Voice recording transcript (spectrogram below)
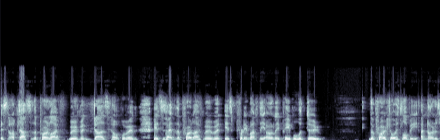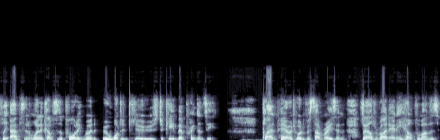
It's not just that the pro life movement does help women, it's the fact that the pro life movement is pretty much the only people that do. The pro-choice lobby are noticeably absent when it comes to supporting women who want to choose to keep their pregnancy. Planned Parenthood, for some reason, failed to provide any help for mothers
